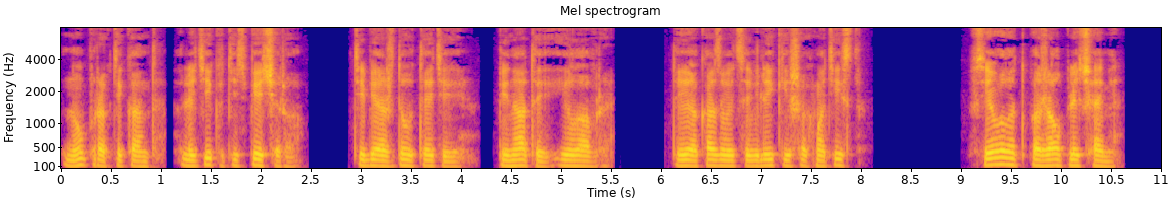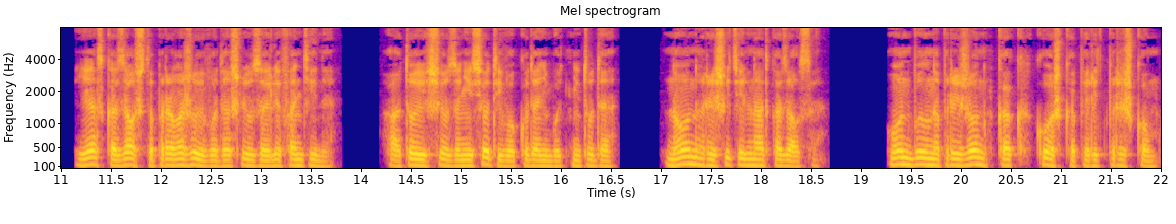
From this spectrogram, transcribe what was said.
Ну, практикант, лети к диспетчеру. Тебя ждут эти пенаты и лавры. Ты, оказывается, великий шахматист. Всеволод пожал плечами. Я сказал, что провожу его до шлюза Элефантины, а то еще занесет его куда-нибудь не туда. Но он решительно отказался. Он был напряжен, как кошка перед прыжком,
